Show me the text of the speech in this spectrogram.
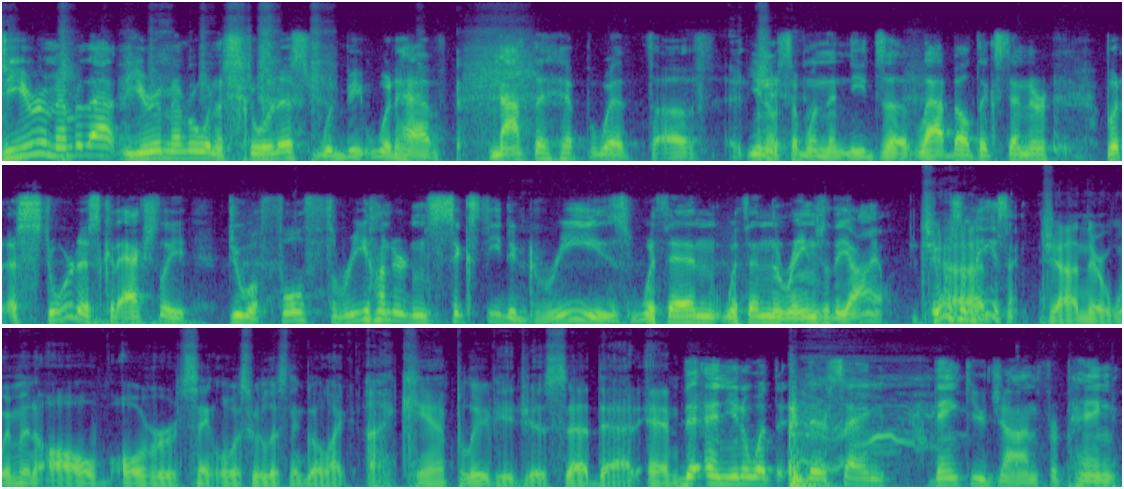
Do you remember that? Do you remember when a stewardess would be would have not the hip width of you know someone that needs a lap belt extender, but a stewardess could actually do a full 360 degrees within within the range of the aisle. John, it was amazing. John, there are women all over St. Louis who listen and go like, "I can't believe you just said that." And The- and you know what they're saying? Thank you, John, for paying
